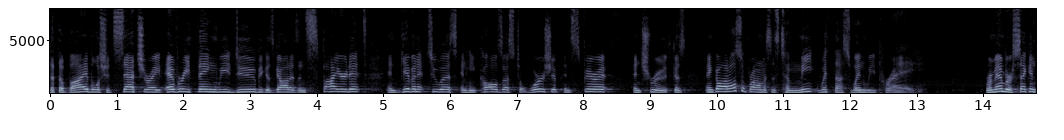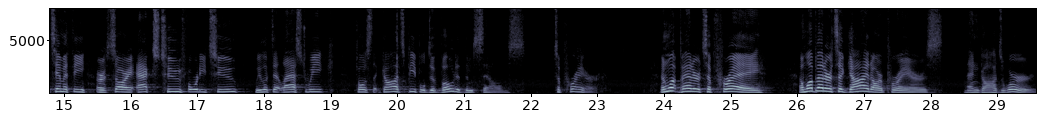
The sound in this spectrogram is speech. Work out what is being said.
That the Bible should saturate everything we do because God has inspired it and given it to us, and He calls us to worship in spirit and truth. Because and God also promises to meet with us when we pray. Remember 2 Timothy or sorry, Acts 2:42 we looked at last week that God's people devoted themselves to prayer. And what better to pray and what better to guide our prayers than God's word?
